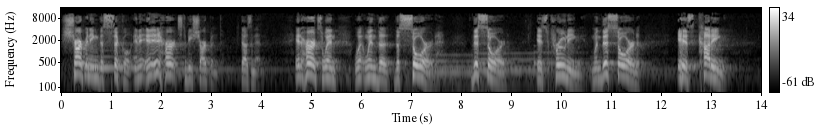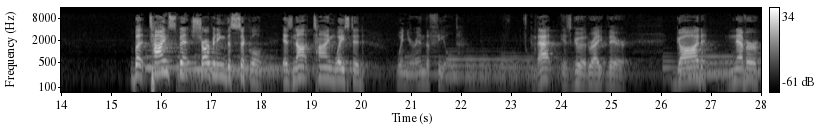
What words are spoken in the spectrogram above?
sharpening the sickle, and it, and it hurts to be sharpened, doesn't it? It hurts when, when, when the, the sword, this sword, is pruning, when this sword is cutting. But time spent sharpening the sickle is not time wasted when you're in the field. And that is good right there. God never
